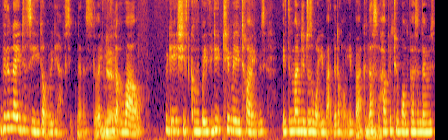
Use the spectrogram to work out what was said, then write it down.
with an agency, you don't really have sickness. Like if Yeah. you're not well, we get your shift covered. But if you do it too many times, if the manager doesn't want you back, they don't want you back. And that's Mm. what happened to one person. They was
